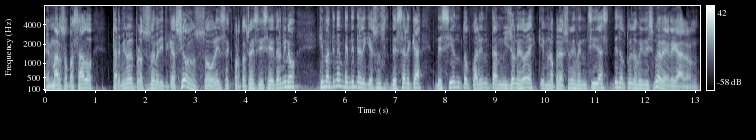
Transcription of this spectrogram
En marzo pasado terminó el proceso de verificación sobre esas exportaciones y se determinó que mantienen pendiente la liquidación de cerca de 140 millones de dólares en operaciones vencidas desde octubre de 2019, agregaron.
